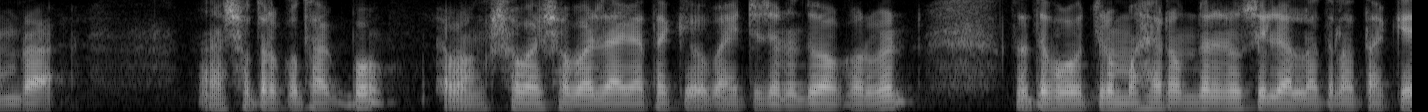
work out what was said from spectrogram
আমরা সতর্ক থাকব এবং সবাই সবার জায়গা থেকে ভাইটির জন্য দোয়া করবেন যাতে পবিত্র মাহের রমজানের উসিলে আল্লাহ তালা তাকে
